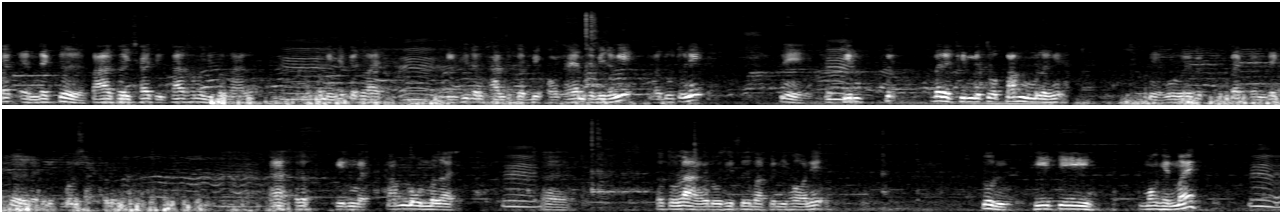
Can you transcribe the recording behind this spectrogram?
แบ็กแอนด์เดกเกอร์ตาเคยใช้สินค้าเข้ามาอยู่ตั้งนานแล้วอืมก็ไมีจะเป็นไรอืมสิ่ง ที่สำคัญถ้าเกิดมีของแท้มันจะมีตรงนี้ มาดูตรงนี้ นี่จะพิมพ์ไม่ได้พิมพ์เป็นตัวปั๊มมาเลยเนี่ยนี่มันเป็นแบ็กแอนด์เดกเกอร์เลยบริษัทเขาเลยอะแล้วก็พิมพ์แบบปั๊มนูนมาเลยอืมเออแล้วตัวล่างก็ดูที่ซื้อมาเป็นยี่ห้อนี้ รุ่น TG มองเห็นไหมอืม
